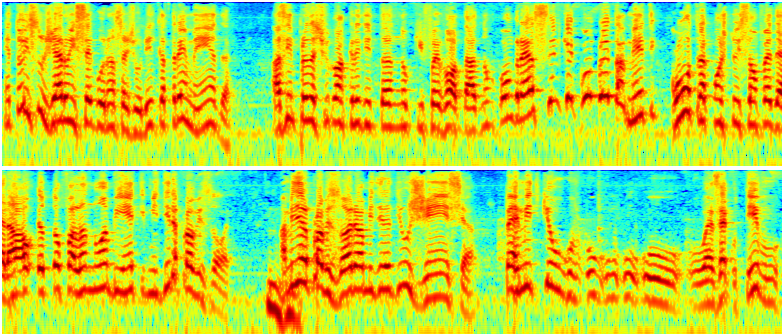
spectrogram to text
Então isso gera uma insegurança jurídica tremenda. As empresas ficam acreditando no que foi votado no Congresso, sendo que é completamente contra a Constituição Federal. Eu estou falando num ambiente de medida provisória. Uhum. A medida provisória é uma medida de urgência. Permite que o, o, o, o Executivo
